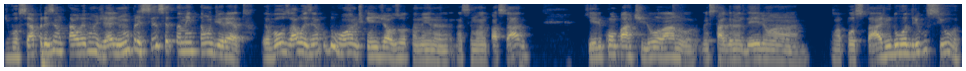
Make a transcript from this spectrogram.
de você apresentar o evangelho. Não precisa ser também tão direto. Eu vou usar o exemplo do Ronald, que a gente já usou também na, na semana passada, que ele compartilhou lá no, no Instagram dele uma, uma postagem do Rodrigo Silva.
